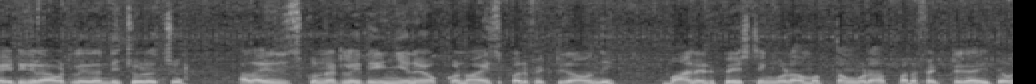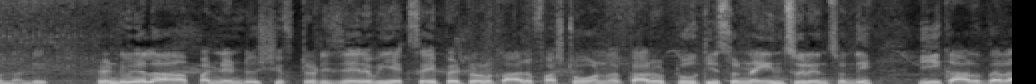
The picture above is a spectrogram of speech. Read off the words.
బయటికి రావట్లేదండి. చూడొచ్చు. అలాగే చూసుకున్నట్లయితే ఇంజిన్ యొక్క నాయిస్ పర్ఫెక్ట్గా ఉంది. బానెట్ పేస్టింగ్ కూడా మొత్తం కూడా పర్ఫెక్ట్గా అయితే ఉందండి. రెండు వేల పన్నెండు Swift Dzire VXI petrol car first owner car two keys ఉన్నాయి ఇన్సూరెన్స్ ఉంది. ఈ కారు ధర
